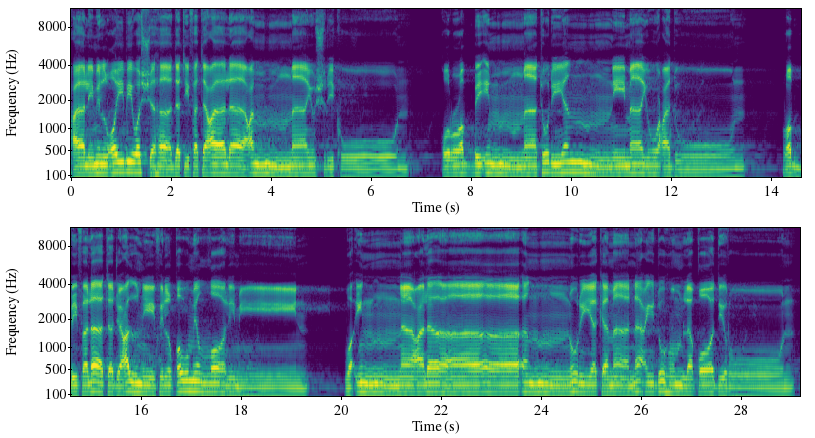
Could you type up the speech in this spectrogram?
عالم الغيب والشهادة فتعالى عما يشركون. قل رب إما تريني ما يوعدون. رب فلا تجعلني في القوم الظالمين. وإنا على أن نريك ما نعدهم لقادرون.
